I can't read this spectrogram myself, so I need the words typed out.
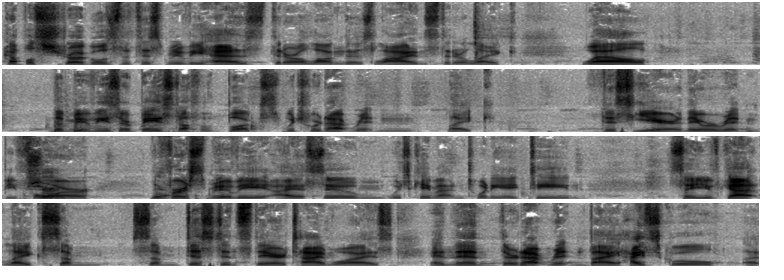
couple struggles that this movie has that are along those lines that are like, well, the movies are based off of books which were not written like this year. They were written before the Yeah. first movie, I assume, which came out in 2018. So you've got like some some distance there time wise, and then they're not written by high school. Uh,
